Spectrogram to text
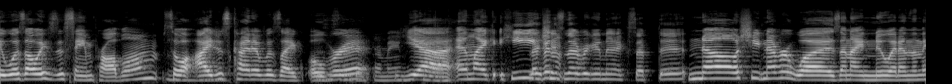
it was always the same problem. So I just kind of was like over it. me. Yeah. and like he Like even she's never gonna accept it. no, she never was, and I knew it. And then they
